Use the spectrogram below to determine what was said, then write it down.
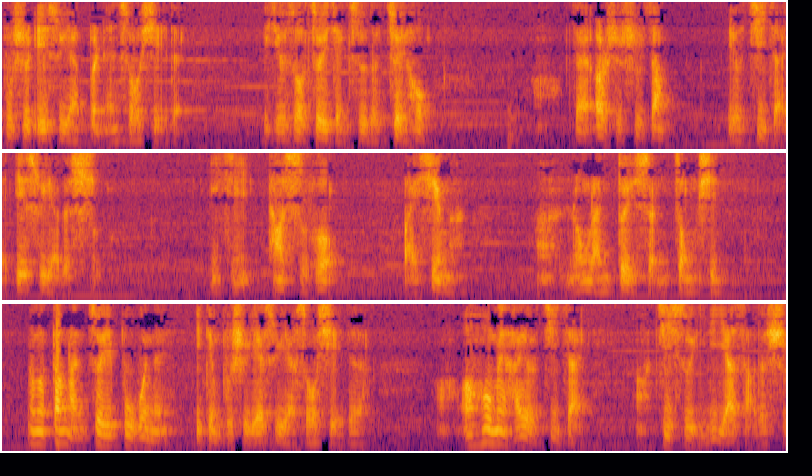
不是耶稣亚本人所写的。也就是说，这一卷书的最后，啊，在二十四章有记载耶稣亚的死，以及他死后百姓啊啊仍然对神忠心。那么，当然这一部分呢，一定不是耶稣亚所写的啊。而后面还有记载啊，祭司以利亚撒的死，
